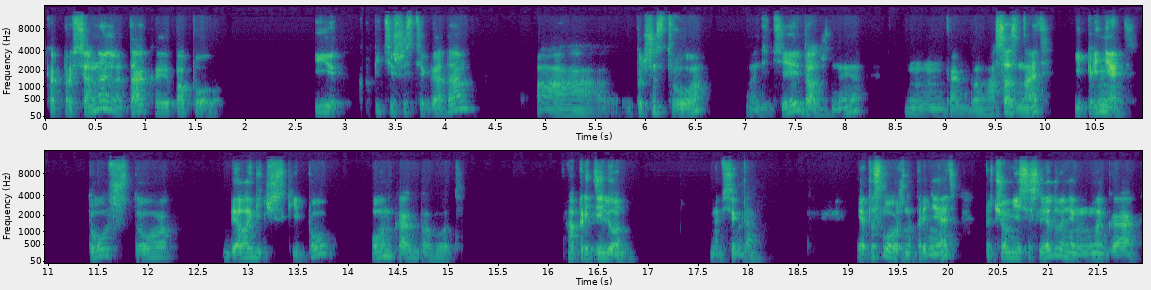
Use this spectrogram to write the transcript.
как профессионально, так и по полу. И к 5-6 годам а, большинство детей должны м, как бы осознать и принять то, что биологический пол, он как бы вот определен навсегда. И это сложно принять. Причем есть исследования много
